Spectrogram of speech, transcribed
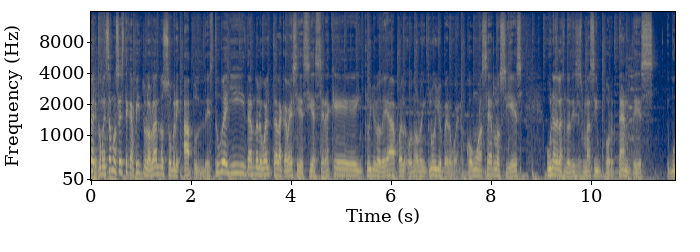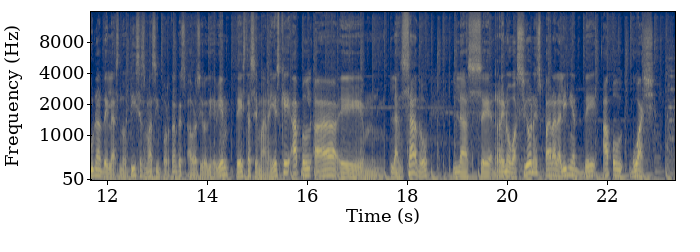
Ver, comenzamos este capítulo hablando sobre Apple. Estuve allí dándole vuelta a la cabeza y decía, ¿será que incluyo lo de Apple o no lo incluyo? Pero bueno, ¿cómo hacerlo si es una de las noticias más importantes una de las noticias más importantes, ahora sí lo dije bien, de esta semana. Y es que Apple ha eh, lanzado las eh, renovaciones para la línea de Apple Watch.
